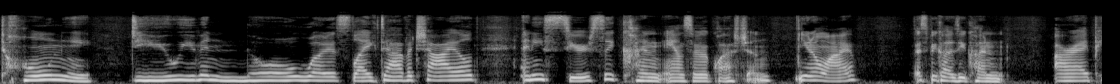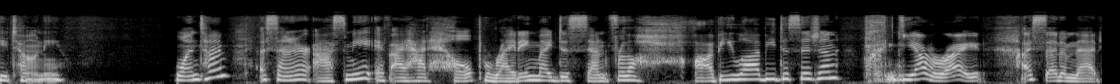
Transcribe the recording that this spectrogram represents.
Tony, do you even know what it's like to have a child? And he seriously couldn't answer the question. You know why? It's because he couldn't. R.I.P. Tony. One time, a senator asked me if I had help writing my dissent for the Hobby Lobby decision yeah, right. I said him that.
